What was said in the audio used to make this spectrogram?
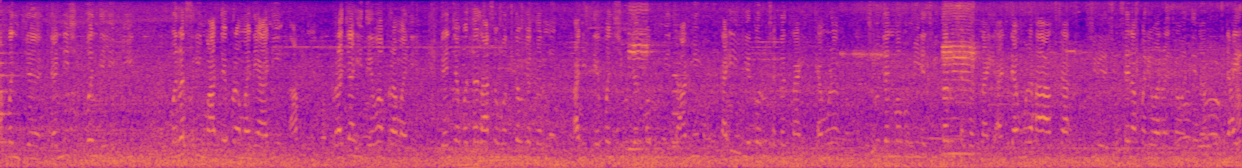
आपण ज्यांनी शिकवण दिली की परश्री मातेप्रमाणे आणि आप- प्रजा ही देवाप्रमाणे त्यांच्याबद्दल असं वक्तव्य करणं आणि ते पण शिवजन्मभूमी आम्ही काही हे करू शकत नाही. त्यामुळं शिवजन्मभूमी हे स्वीकारू शकत नाही आणि त्यामुळं हा आमच्या शिव शिवसेना परिवाराच्या वतीनं जाहीर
